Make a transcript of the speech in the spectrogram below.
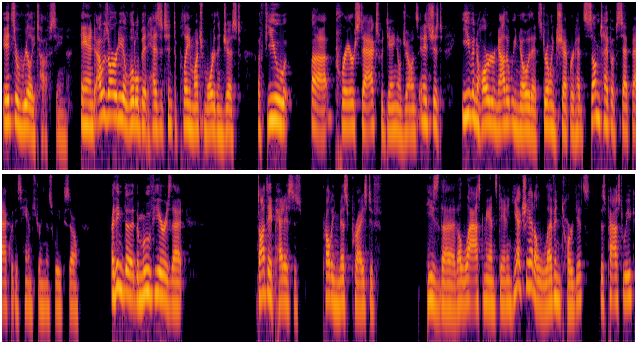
it's a really tough scene. And I was already a little bit hesitant to play much more than just a few uh, prayer stacks with Daniel Jones. And it's just even harder now that we know that Sterling Shepard had some type of setback with his hamstring this week. So I think the the move here is that Dante Pettis is probably mispriced if he's the the last man standing. He actually had 11 targets this past week,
